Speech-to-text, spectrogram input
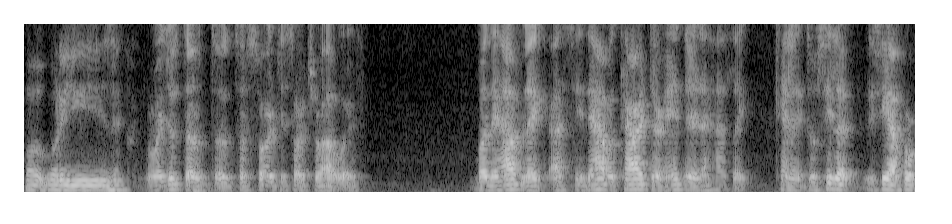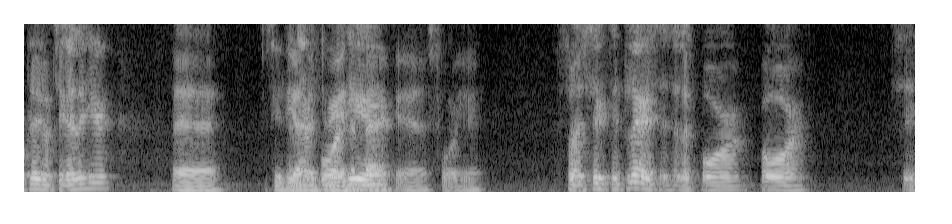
What What are you using? Or just the, the the sword you start you out with. But they have like I see they have a character in there that has like kind of like do you see like you see how four players are together here. Uh, see the And other four three in the here. back. Yeah, it's four here. So it's sixteen players. It's like four, four. See,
